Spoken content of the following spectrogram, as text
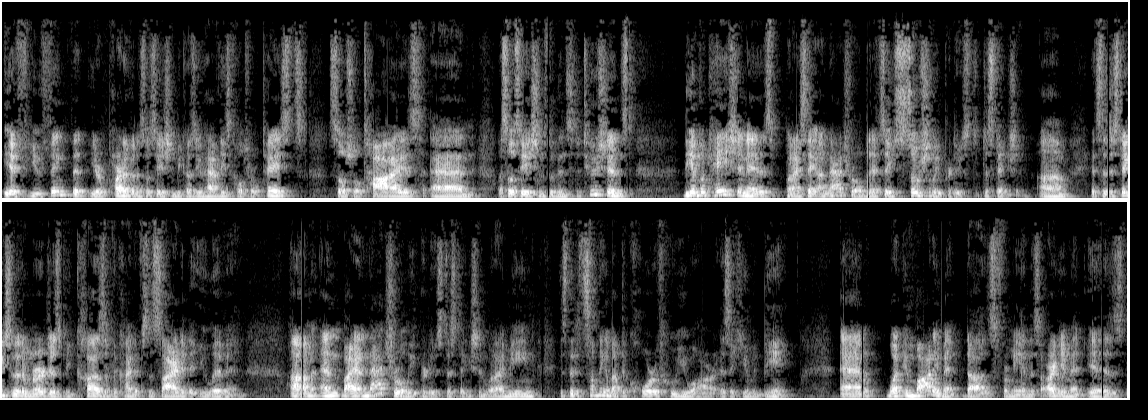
if you think that you're part of an association because you have these cultural tastes, social ties, and associations with institutions, the implication is, when I say unnatural, that it's a socially produced distinction. Um, it's a distinction that emerges because of the kind of society that you live in. Um, and by a naturally produced distinction, what I mean is that it's something about the core of who you are as a human being. And what embodiment does for me in this argument is,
